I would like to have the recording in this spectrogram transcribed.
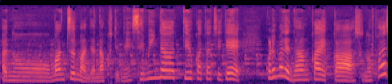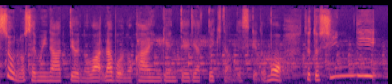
あのマンツーマンじゃなくてねセミナーっていう形でこれまで何回かそのファッションのセミナーっていうのはラボの会員限定でやってきたんですけどもちょっと心理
